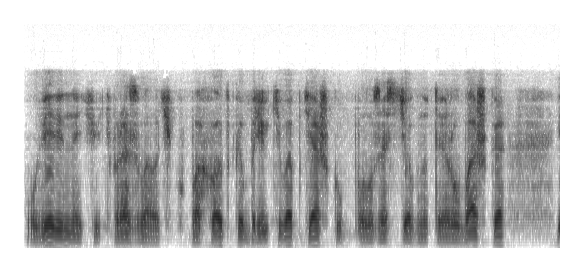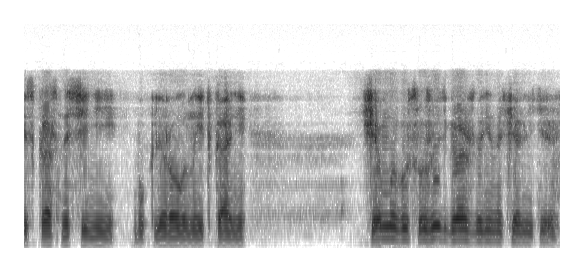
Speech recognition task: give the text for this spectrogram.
уверенная чуть в развалочку, походка, брюки в обтяжку, полузастегнутая рубашка из красно-синей буклированной ткани. «Чем могу служить, граждане начальники?»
